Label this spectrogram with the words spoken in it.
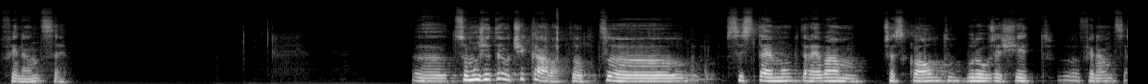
finance. Co můžete očekávat od eh, systému, které vám přes cloud budou řešit eh, finance?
